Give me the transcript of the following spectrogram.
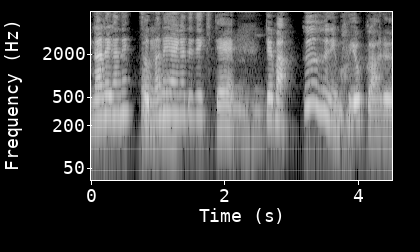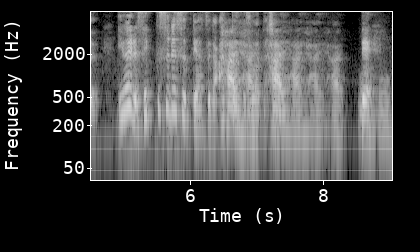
慣れがね、そう、慣れ合いが出てきて、で、まあ、夫婦にもよくある、いわゆるセックスレスってやつがあったんですよ、私も。はいはいはいはいはい。でうんうん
